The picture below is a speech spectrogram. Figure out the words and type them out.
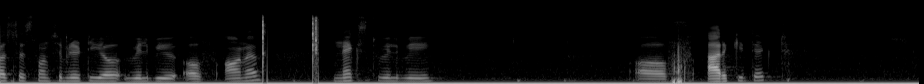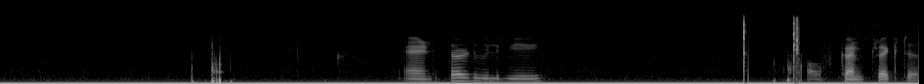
first responsibility will be of owner next will be of architect. And third will be of contractor.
